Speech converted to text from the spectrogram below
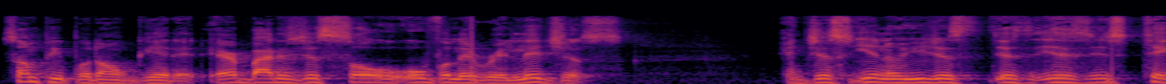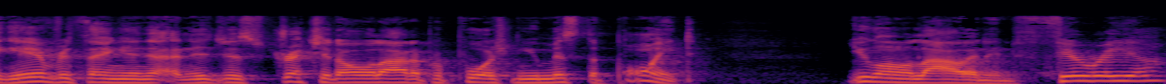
Some people don't get it. Everybody's just so overly religious. And just, you know, you just just, just take everything and, and just stretch it all out of proportion. You miss the point. You're going to allow an inferior,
